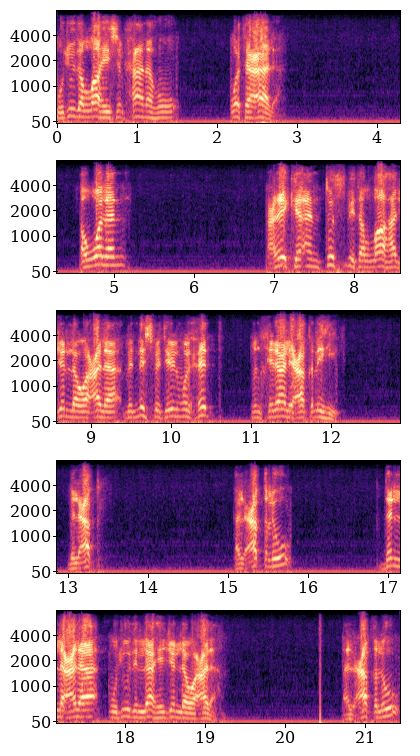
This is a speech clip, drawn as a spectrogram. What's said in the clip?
وجود الله سبحانه وتعالى. أولا عليك أن تثبت الله جل وعلا بالنسبة للملحد من خلال عقله بالعقل. العقل دل على وجود الله جل وعلا. العقل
